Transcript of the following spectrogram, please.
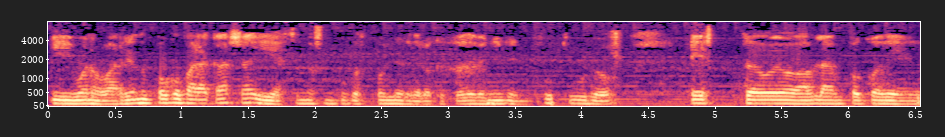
Y bueno, barriendo un poco para casa y haciéndose un poco spoiler de lo que puede venir en el futuro, esto habla un poco de-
